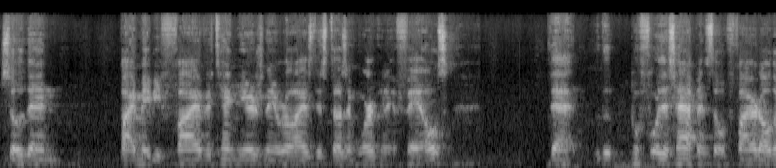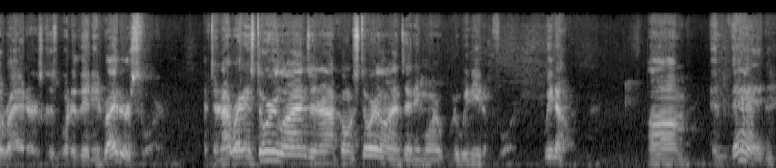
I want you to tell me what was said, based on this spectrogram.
so then by maybe five to ten years, and they realize this doesn't work and it fails. That before this happens, they'll fired all the writers because what do they need writers for? If they're not writing storylines, and they're not going storylines anymore. What do we need them for? We don't. Um, and then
